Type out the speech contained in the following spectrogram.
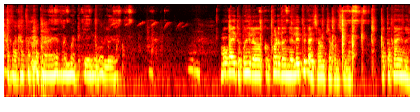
खाता खाता खाता यायचं मटकीनं बोललं मग इथं पहिलं कडधान्य लय पिकायचं आमच्याकडे सुद्धा. आता काय नाही.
